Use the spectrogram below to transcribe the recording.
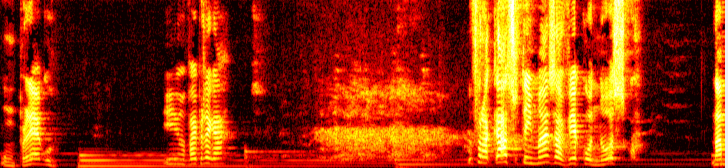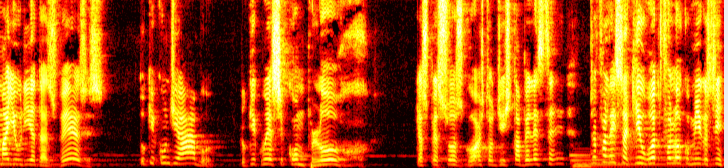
um prego e vai pregar. O fracasso tem mais a ver conosco, na maioria das vezes, do que com o diabo, do que com esse complô que as pessoas gostam de estabelecer. Já falei isso aqui, o outro falou comigo assim:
